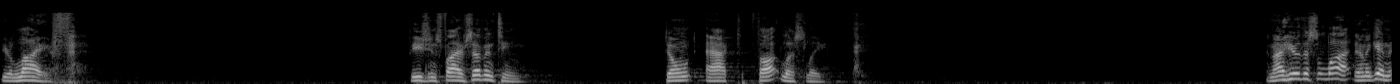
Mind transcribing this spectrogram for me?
Your life. Ephesians 5:17 Don't act thoughtlessly. And I hear this a lot. And again,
